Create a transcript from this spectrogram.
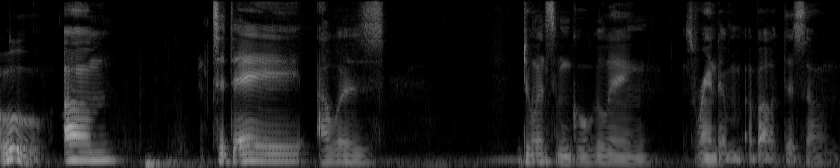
Ooh. Um today I was doing some Googling. It's random about this um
